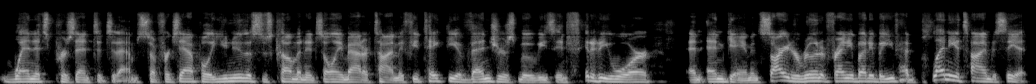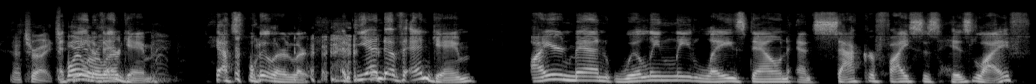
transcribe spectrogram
when it's presented to them. So, for example, you knew this was coming. It's only a matter of time. If you take the Avengers movies, Infinity War and Endgame, and sorry to ruin it for anybody, but you've had plenty of time to see it. That's right. Spoiler At the end alert. Of Endgame. Yeah, spoiler alert. At the end of Endgame, Iron Man willingly lays down and sacrifices his life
